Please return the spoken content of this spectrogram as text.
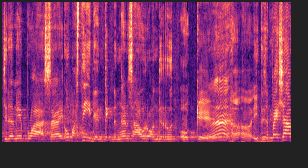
jenenge puasa itu pasti identik dengan sahur on the road Oke. Nah, Heeh, identik. spesial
